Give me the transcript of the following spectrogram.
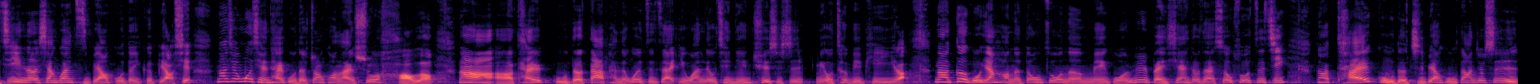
及呢，相关指标股的一个表现。那就目前台股的状况来说，好了，那啊，台股的大盘的位置在一万六千点，确实是没有特别便宜了。那各国央行的动作呢？美国、日本现在都在收缩资金。那台股的指标股当然就是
